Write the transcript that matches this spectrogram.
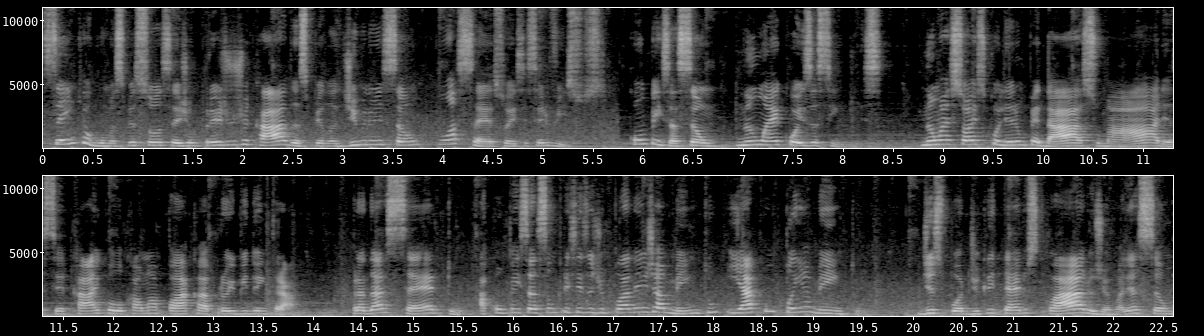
sem que algumas pessoas sejam prejudicadas pela diminuição no acesso a esses serviços. Compensação não é coisa simples. Não é só escolher um pedaço, uma área, cercar e colocar uma placa proibido entrar. Para dar certo, a compensação precisa de planejamento e acompanhamento, dispor de critérios claros de avaliação,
